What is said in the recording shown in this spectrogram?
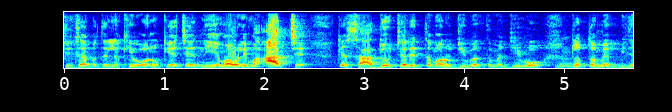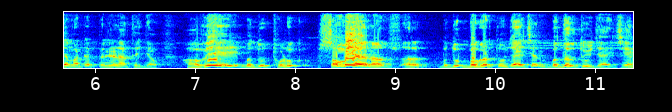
શિક્ષાપત્રી લખી હોવાનું કહે છે, નિયમાવલીમાં આ જ છે. કે સાધુ ચરિત તમારું જીવન તમે જીવો તો તમે બીજા માટે પ્રેરણા થઈ જાઓ. હવે એ બધું થોડુંક સમય અનુસાર બધું બગડતું જાય છે અને બદલતું જાય છે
